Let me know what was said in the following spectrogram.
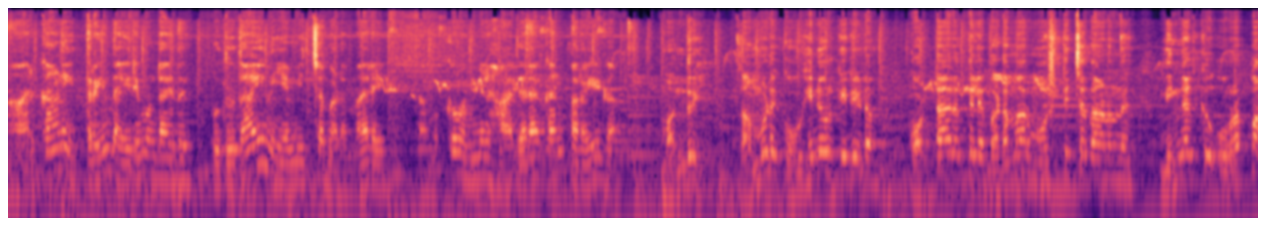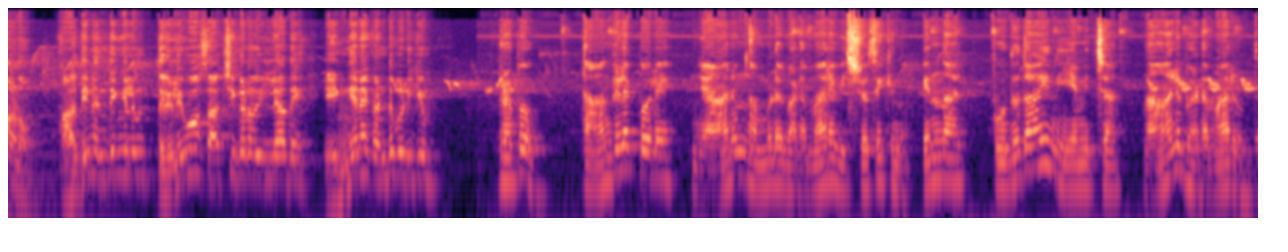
ആർക്കാണ് ഇത്രയും ധൈര്യമുണ്ടായത്? പുതുതായി നിയമിച്ച ഭടന്മാരെ നമുക്ക് മുന്നിൽ ഹാജരാക്കാൻ പറയുക. മന്ത്രി നമ്മുടെ കോഹിനൂർ കിരീടം കൊട്ടാരത്തിലെ ഭടന്മാർ മോഷ്ടിച്ചതാണെന്ന് നിങ്ങൾക്ക് ഉറപ്പാണോ? അതിനെന്തെങ്കിലും തെളിവോ സാക്ഷികളോ ഇല്ലാതെ എങ്ങനെ കണ്ടുപിടിക്കും? പ്രഭു താങ്കളെ പോലെ ഞാനും നമ്മുടെ ഭടന്മാരെ വിശ്വസിക്കുന്നു. എന്നാൽ പുതുതായി നിയമിച്ച നാല് ഭടന്മാരുണ്ട്.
